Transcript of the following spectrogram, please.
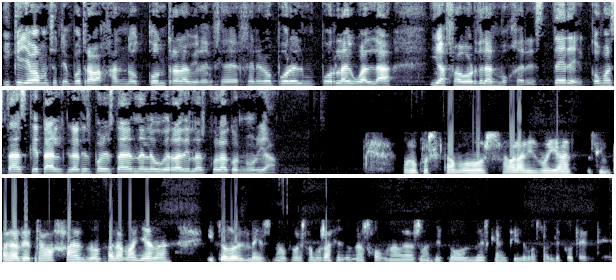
y que lleva mucho tiempo trabajando contra la violencia de género, por, el, por la igualdad y a favor de las mujeres. Tere, ¿cómo estás? ¿Qué tal? Gracias por estar en el EV Radio y la escuela con Nuria. Bueno, pues estamos ahora mismo ya sin parar de trabajar, ¿no? Para mañana y todo el mes, ¿no? Porque estamos haciendo unas jornadas durante todo el mes que han sido bastante potentes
